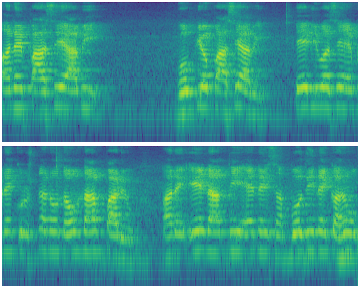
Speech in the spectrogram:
અને પાસે આવી, ગોપીઓ પાસે આવી. તે દિવસે એમણે કૃષ્ણનું નવું નામ પાડ્યું અને એ નામથી એને સંબોધીને કહ્યું,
